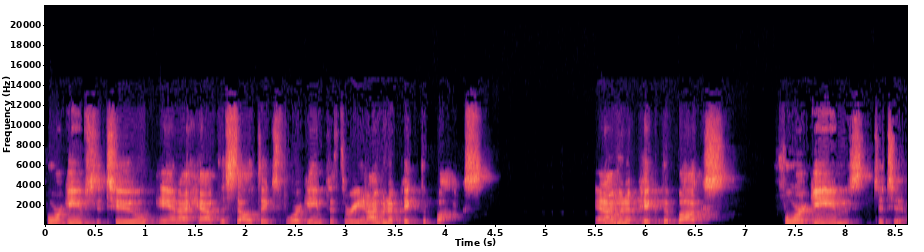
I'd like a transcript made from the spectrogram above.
four games to two, and I have the Celtics four games to three, and I'm going to pick the Bucks. And I'm hmm. going to pick the Bucks four games to two.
